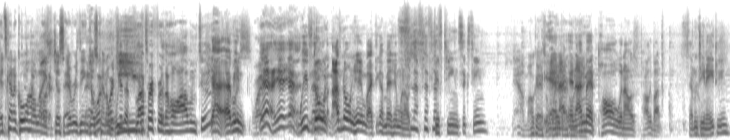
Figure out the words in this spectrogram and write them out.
it's kind of cool how like just everything Yeah, just kind of weren't you the weaved. fluffer for the whole album too? Yeah, I mean, Why- Yeah, yeah, yeah. we've Yeah, known, I? I've known him, I think I met him when I was Fluff, fluff, fluff. 15, 16. Damn, okay. So Yeah, way and I, and I met Paul when I was probably about 17, 18.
